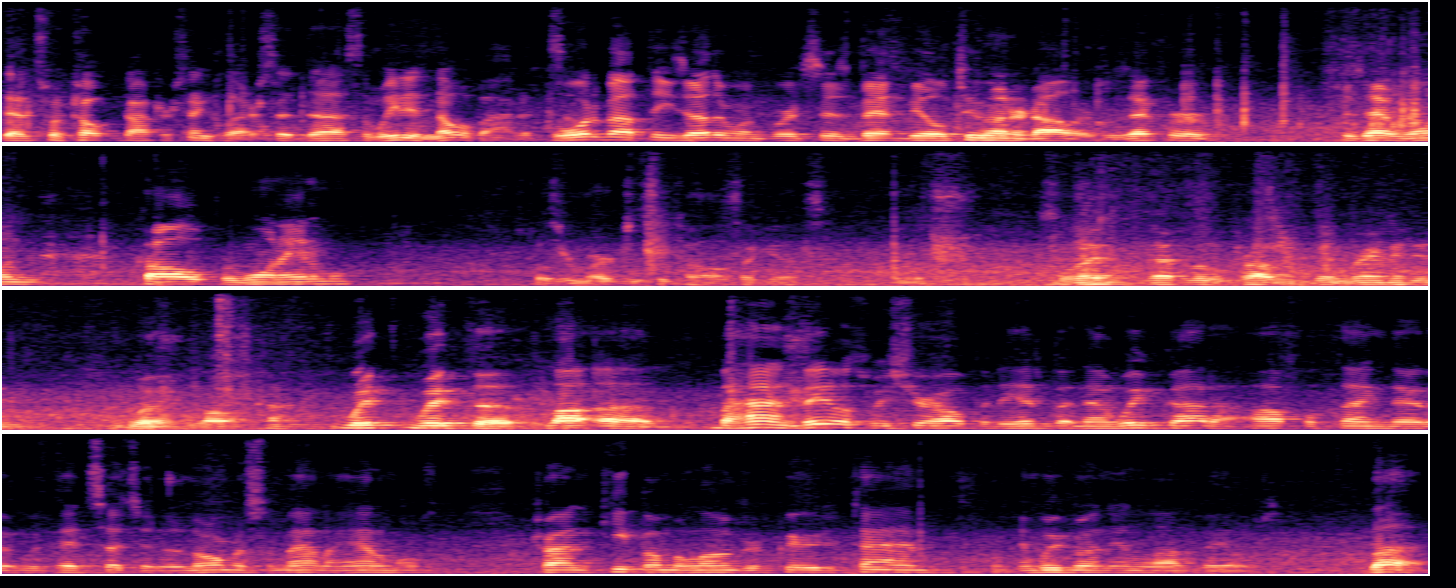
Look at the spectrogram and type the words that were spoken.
That's what Co- Dr. Sinclair said to us, and we didn't know about it. so- Well, what about these other ones where it says vet bill two hundred dollars? Is that for, is that one call for one animal? Those are emergency calls, I guess. So that, that little problem's been remedied Well- in time. with, with the, lo- uh, behind bills, we sure hope it is, but now we've got an awful thing there that we've had such an enormous amount of animals, trying to keep them a longer period of time, and we've run in a lot of bills. But,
